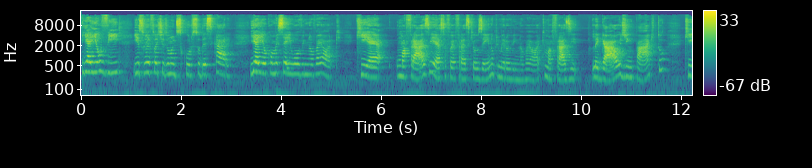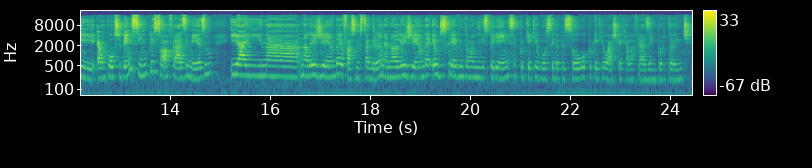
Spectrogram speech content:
E aí eu vi isso refletido no discurso desse cara. E aí eu comecei o Ouvir em Nova York, que é uma frase, essa foi a frase que eu usei no primeiro Ouvir em Nova York, uma frase legal, de impacto, que é um post bem simples, só a frase mesmo. E aí na, na legenda, eu faço no Instagram, né? Na legenda eu descrevo então a minha experiência, por que, que eu gostei da pessoa, por que, que eu acho que aquela frase é importante.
